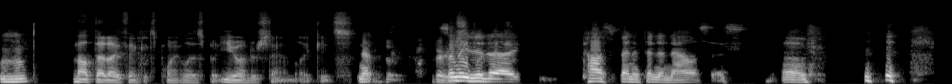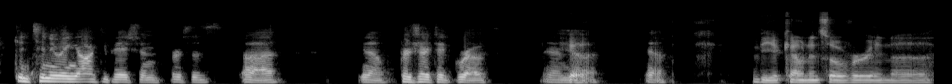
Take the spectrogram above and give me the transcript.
hmm Not that I think it's pointless, but you understand, like it's No. very Somebody did a cost benefit analysis of continuing occupation versus uh, you know, projected growth. And Yeah. uh, the accountants over in uh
